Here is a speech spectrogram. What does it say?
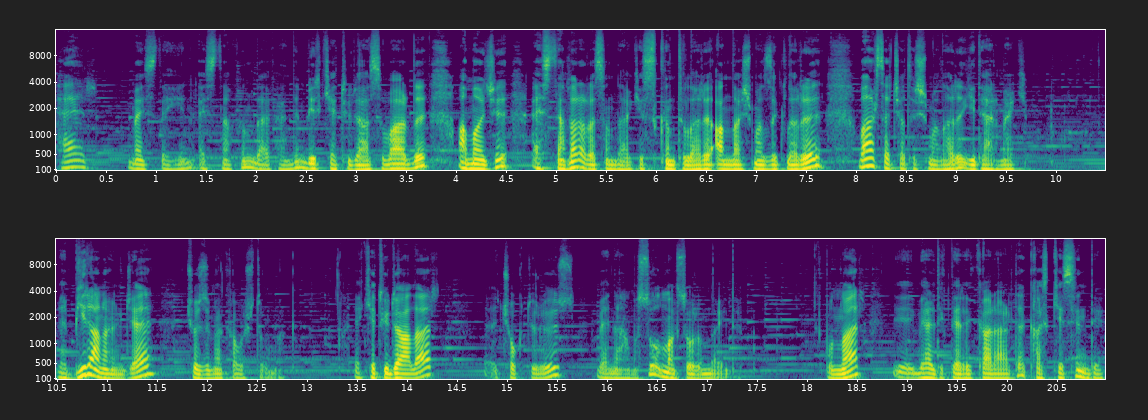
her mesleğin, esnafın da efendim bir ketüdası vardı. Amacı esnaflar arasındaki sıkıntıları, anlaşmazlıkları, varsa çatışmaları gidermek ve bir an önce çözüme kavuşturmak. ve Ketüdalar e, çok dürüst ve namuslu olmak zorundaydı. Bunlar e, verdikleri kararda kesindi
